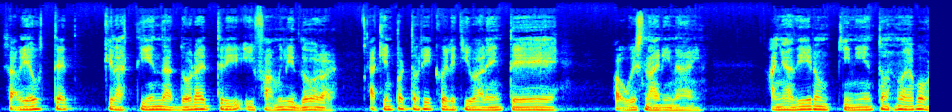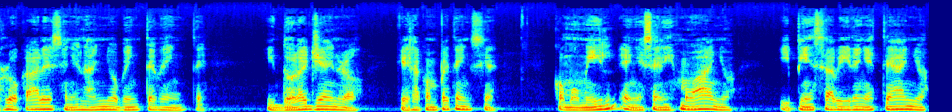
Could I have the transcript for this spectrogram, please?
¿Sabía usted que las tiendas Dollar Tree y Family Dollar, aquí en Puerto Rico el equivalente es Always 99, añadieron 500 nuevos locales en el año 2020 y Dollar General, que es la competencia, como mil en ese mismo año y piensa abrir en este año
